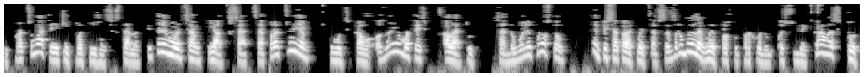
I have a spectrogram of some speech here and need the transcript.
тут працювати, які платіжні системи підтримуються, як все це працює. Тому цікаво ознайомитись, але тут все доволі просто. І після того, як ми це все зробили, ми просто переходимо ось сюди кавес. Тут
